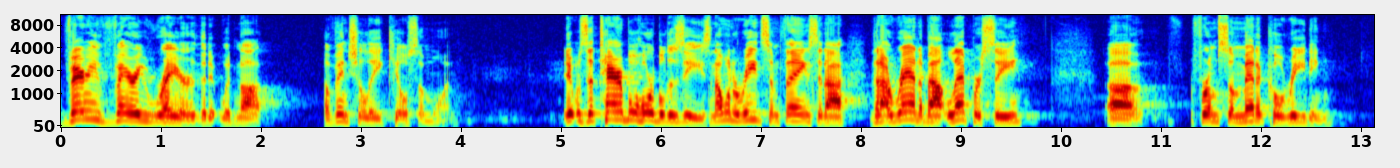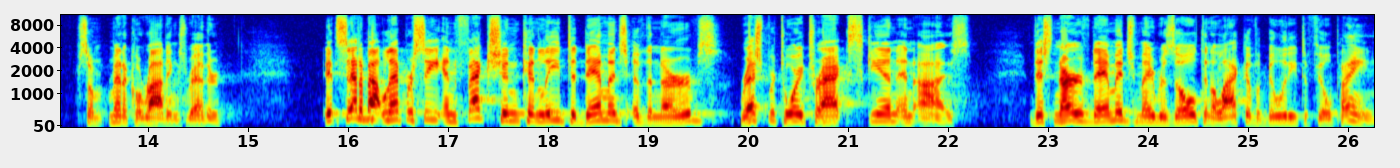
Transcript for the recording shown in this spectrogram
Very, very rare that it would not eventually kill someone. It was a terrible, horrible disease. And I want to read some things that I, that I read about leprosy uh, from some medical reading, some medical writings, rather. It said about leprosy infection can lead to damage of the nerves, respiratory tract, skin, and eyes. This nerve damage may result in a lack of ability to feel pain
